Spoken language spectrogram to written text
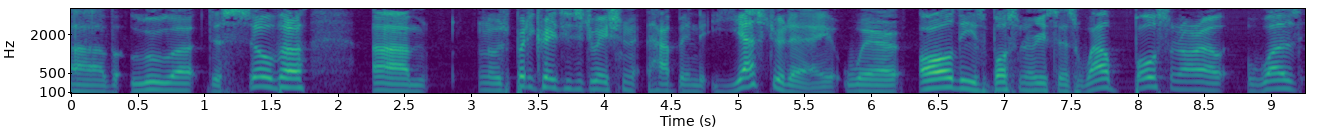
of Lula da Silva. Um, it was a pretty crazy situation that happened yesterday where all these Bolsonaristas, while Bolsonaro was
